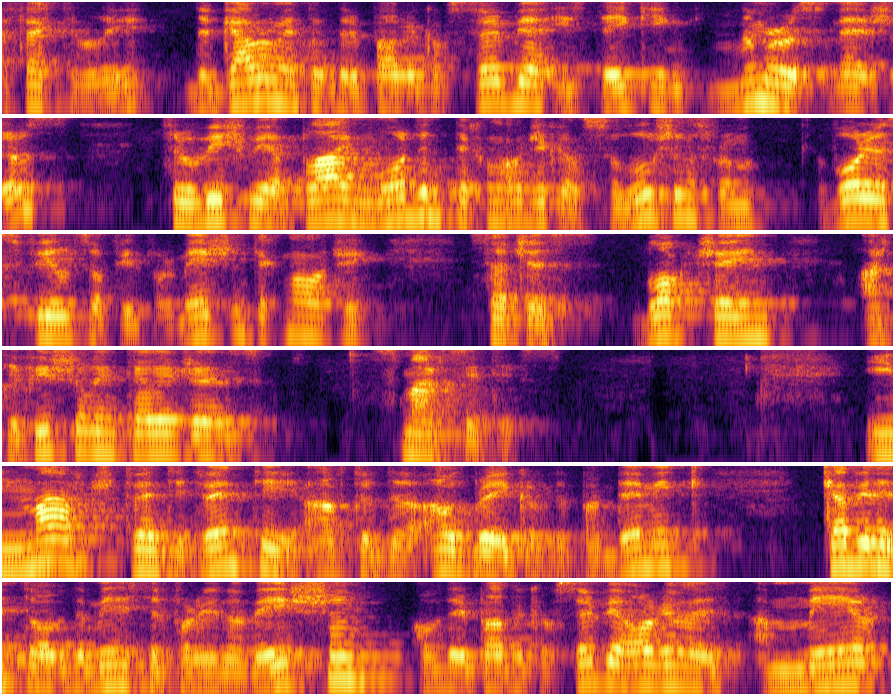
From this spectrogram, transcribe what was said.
effectively, the government of the Republic of Serbia is taking numerous measures through which we apply modern technological solutions from various fields of information technology, such as blockchain, artificial intelligence, smart cities. In March 2020, after the outbreak of the pandemic, Cabinet of the Minister for Innovation of the Republic of Serbia organized a mayor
